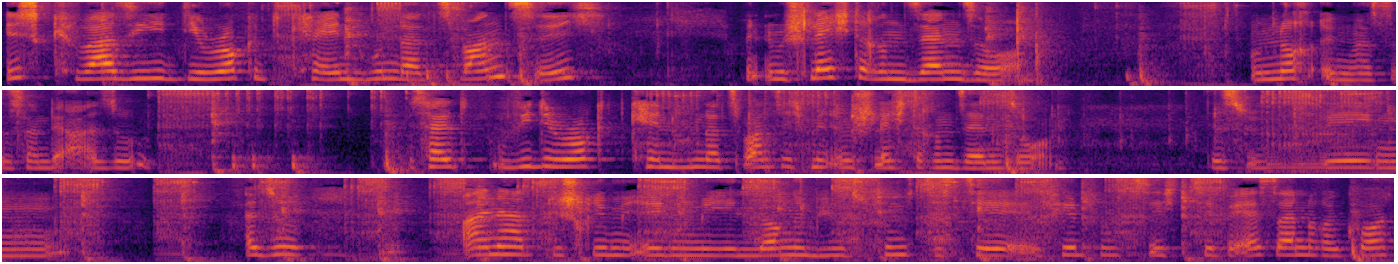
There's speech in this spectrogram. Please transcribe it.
ist quasi die Rocket Cane 120 mit einem schlechteren Sensor. Und noch irgendwas ist an der, also ist halt wie die Rocket Cane 120 mit einem schlechteren Sensor. Deswegen, also einer hat geschrieben, irgendwie Long Abuse 50 C, 54 CPS ein Rekord.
